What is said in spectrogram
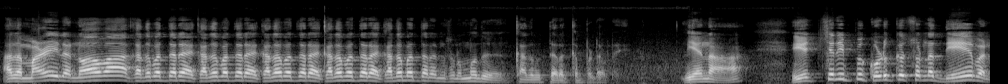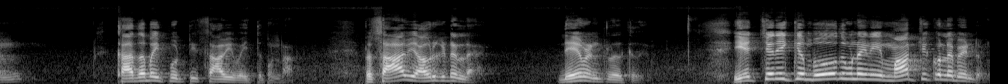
அந்த மழையில் நோவா கதபத்தர கதபத்தர கதபத்தர கதபத்தர கதபத்தரன்னு சொல்லும்போது கதவு திறக்கப்படவில்லை. ஏன்னா எச்சரிப்பு கொடுக்க சொன்ன தேவன் கதவை பூட்டி சாவி வைத்து கொண்டார். இப்போ சாவி அவர்கிட்ட இல்லை தேவனிடத்தில் இருக்குது. எச்சரிக்கும் போது உன்னை நீ மாற்றிக்கொள்ள வேண்டும்.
